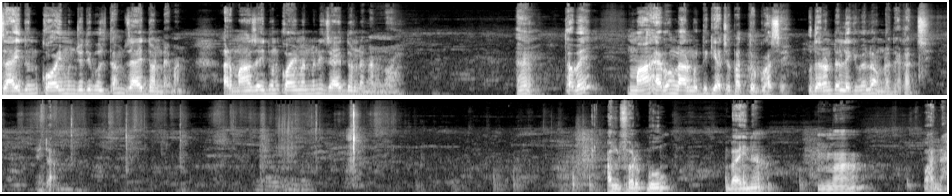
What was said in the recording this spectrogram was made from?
জাহিদুন কয়মুন যদি বলতাম, জাহেদ দণ্ডায়মান। আর মা জাহিদুন কয়মান মানে জাহেদ দণ্ডায়মান নয়। হ্যাঁ? তবে মা এবং লার মধ্যে কি আছে? পার্থক্য আছে। উদাহরণটা লিখে ফেলো, আমরা দেখাচ্ছি। এটা। আল ফারকু বাইনা মা ওয়ালা।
